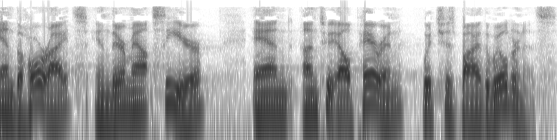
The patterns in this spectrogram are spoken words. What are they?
and the Horites in their Mount Seir, and unto El Paran, which is by the wilderness.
